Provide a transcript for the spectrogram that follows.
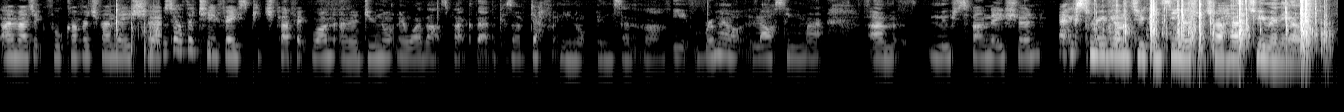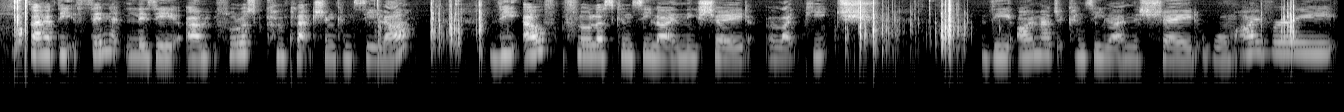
Magic Full Coverage Foundation. I also have the Too Faced Peach Perfect one, and I do not know why that's back there because I've definitely not been sent that. The Rimmel Lasting Matte um, Mousse Foundation. Next, moving on to concealers, which I have too many of. So I have the Thin Lizzy um, Flawless Complexion Concealer. The e.l.f. Flawless Concealer in the shade Light Peach. The Eye Magic Concealer in the shade Warm Ivory.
